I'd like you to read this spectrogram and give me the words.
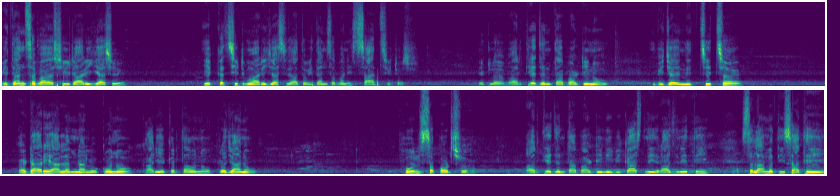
વિધાનસભા સીટ હારી ગયા છે. એક જ સીટમાં હારી જશે આ તો વિધાનસભાની સાત સીટો છે. એટલે ભારતીય જનતા પાર્ટીનો વિજય નિશ્ચિત છે. અઢારે આલમના લોકોનો, કાર્યકર્તાઓનો, પ્રજાનો ફૂલ સપોર્ટ છે. ભારતીય જનતા પાર્ટીની વિકાસની રાજનીતિ સલામતી સાથે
